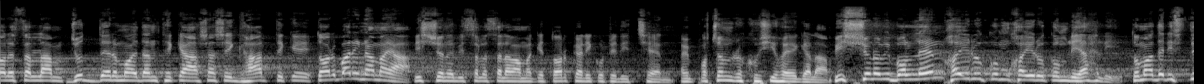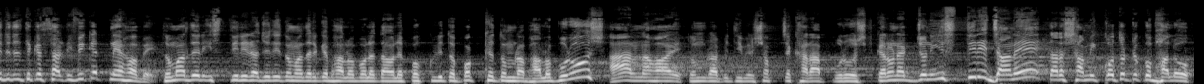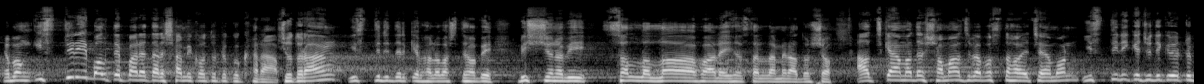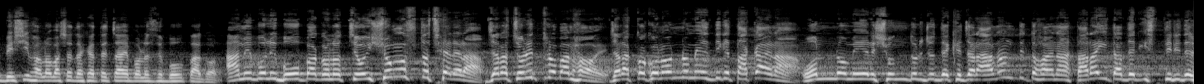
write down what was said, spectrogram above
আলাইহি সাল্লাম যুদ্ধের ময়দান থেকে আসা সেই ঘাট থেকে তরবারি নামায়া বিশ্ব নবী আলাইহি সাল্লাম আমাকে তরকারি কোটে দিচ্ছেন। আমি প্রচণ্ড খুশি হয়ে গেলাম। বিশ্ব নবী বললেন, খৈরুকুম খৈরুকুম লিয়াহলি, তোমাদের স্ত্রীদের থেকে সার্টিফিকেট নেওয়া হবে। তোমাদের স্ত্রীরা যদি তোমাদেরকে ভালো বলে, তাহলে প্রকৃত পক্ষে তোমরা ভালো পুরুষ, আর না হয়, তোমরা পৃথিবীর সবচেয়ে খারাপ পুরুষ। কারণ একজন স্ত্রী জানে তার স্বামী কতটুকু ভালো এবং স্ত্রী বলতে পারে তার স্বামী কতটুকু খারাপ। সুতরাং স্ত্রীদেরকে ভালোবাসতে হবে বিশ্বনবী সাল্লাহ আলহ্লামের আদর্শ। আজকে আমাদের সমাজ ব্যবস্থা হয়েছে এমন, স্ত্রীকে যদি কেউ একটু বেশি ভালোবাসা দেখাতে চায়, বলেছে বউ পাগল। আমি বলি বউ পাগল হচ্ছে ওই সমস্ত ছেলেরা, যারা চরিত্রবান হয়, যারা কখনো অন্য মেয়ের দিকে তাকায় না। অন্য মেয়ের সৌন্দর্য দেখে যারা আনন্দিত হয় না, তারাই তাদের স্ত্রীদের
